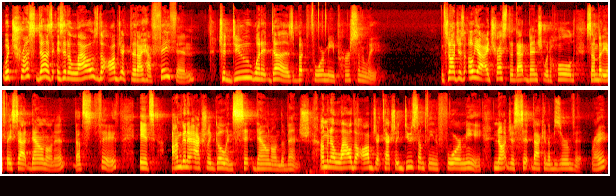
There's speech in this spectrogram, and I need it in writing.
What trust does is it allows the object that I have faith in to do what it does, but for me personally. It's not just, oh, yeah, I trust that that bench would hold somebody if they sat down on it. That's faith. It's, I'm going to actually go and sit down on the bench. I'm going to allow the object to actually do something for me, not just sit back and observe it, right?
